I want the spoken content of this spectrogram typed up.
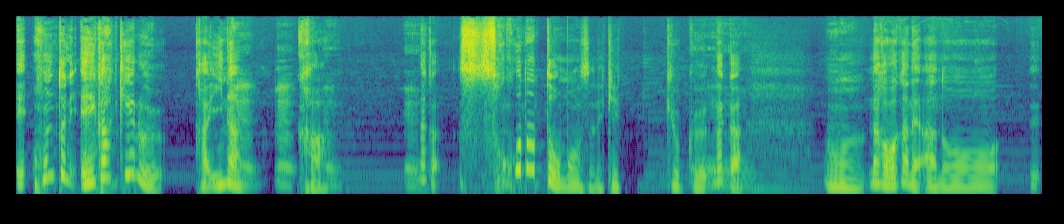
え本当に描けるか否か、なんかそこだと思うんですよね結局、なんか、うん、なんかわかんない。あのーえ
